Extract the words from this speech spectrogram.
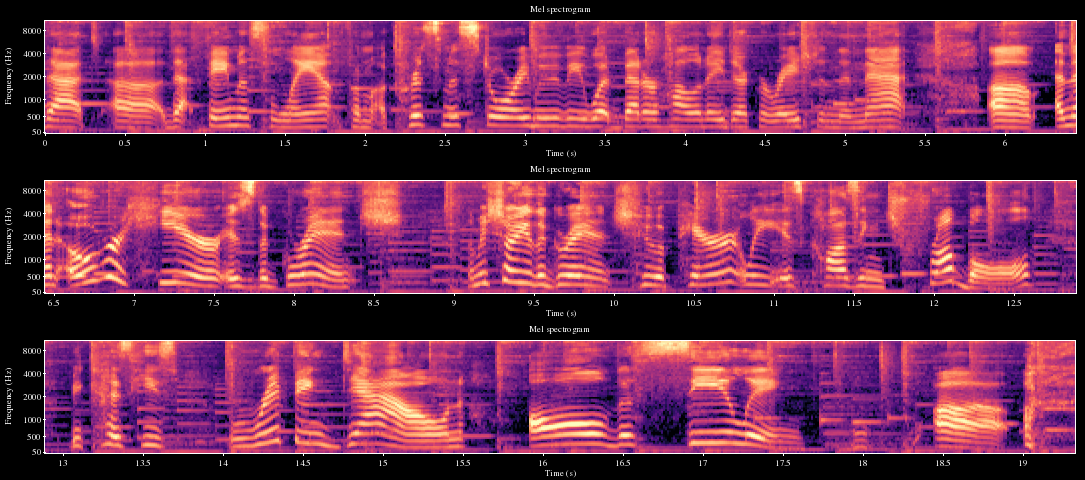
that, uh, that famous lamp from a Christmas story movie. What better holiday decoration than that? Um, and then over here is the Grinch. Let me show you the Grinch who apparently is causing trouble because he's ripping down all the ceiling uh,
